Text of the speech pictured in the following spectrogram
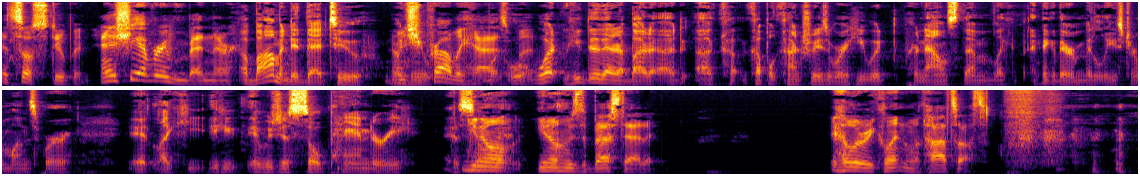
It's so stupid. And has she ever even been there? Obama did that too. when she probably has, What, but- what- he did that about a, a couple countries where he would pronounce them like I think they were Middle Eastern ones where it like he, he it was just so pandery. You so know, bad. you know who's the best at it? Hillary Clinton with hot sauce.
